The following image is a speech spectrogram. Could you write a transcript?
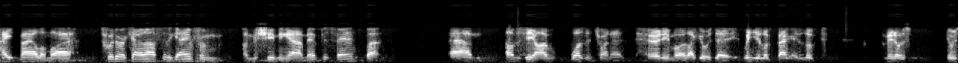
hate mail on my Twitter account after the game from, I'm assuming, uh, Memphis fans. But um, obviously, I wasn't trying to hurt him or like it was a. When you look back, it looked. I mean, it was. It was.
